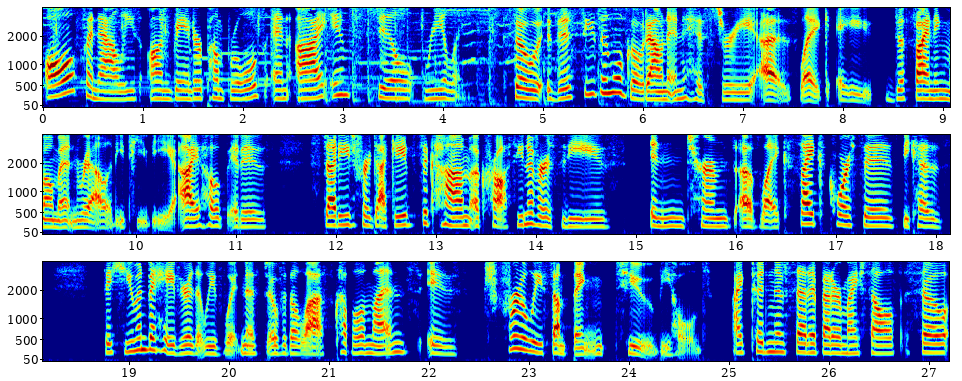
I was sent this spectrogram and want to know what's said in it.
all finales on Vanderpump Rules, and I am still reeling. So, this season will go down in history as like a defining moment in reality TV. I hope it is studied for decades to come across universities in terms of like psych courses because the human behavior that we've witnessed over the last couple of months is truly something to behold. I couldn't have said it better myself. So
